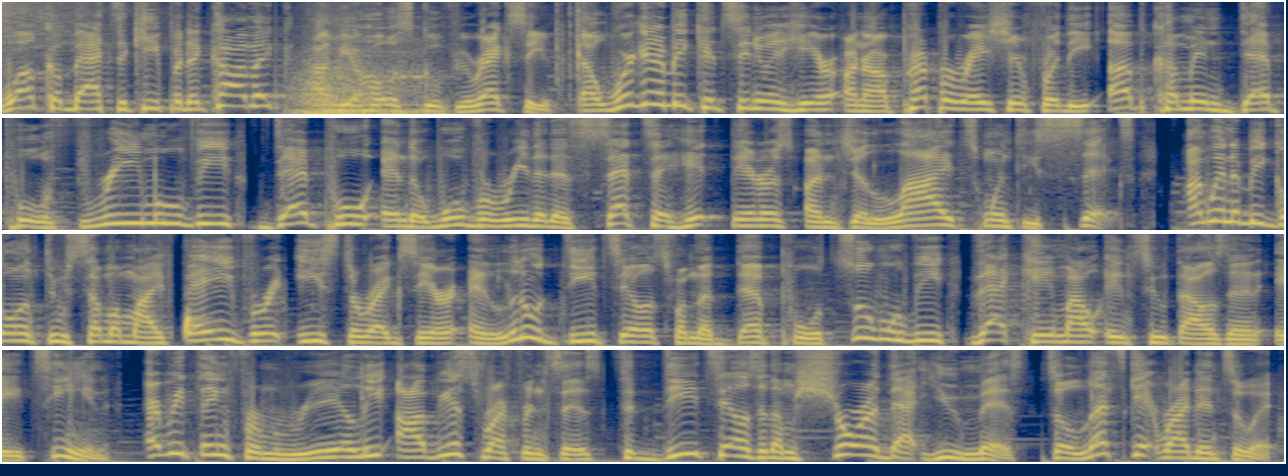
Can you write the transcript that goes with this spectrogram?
Welcome back to Keepin It Comic. I'm your host, GoofyRhexxi. Now, we're going to be continuing here on our preparation for the upcoming Deadpool 3 movie, Deadpool and the Wolverine, that is set to hit theaters on July 26. I'm going to be going through some of my favorite Easter eggs here and little details from the Deadpool 2 movie that came out in 2018. Everything from really obvious references to details that I'm sure that you missed. So let's get right into it.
